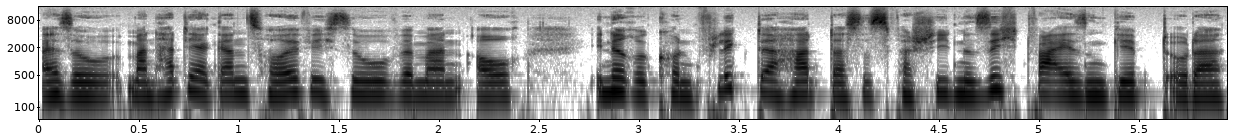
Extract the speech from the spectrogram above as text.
Also man hat ja ganz häufig so, wenn man auch innere Konflikte hat, dass es verschiedene Sichtweisen gibt oder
